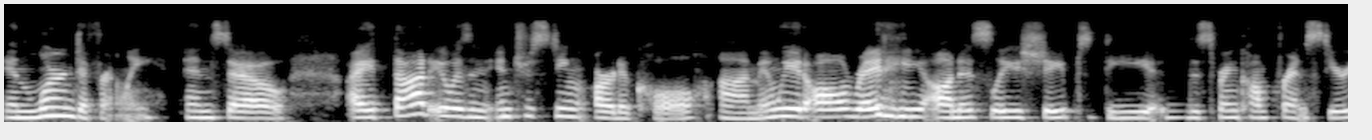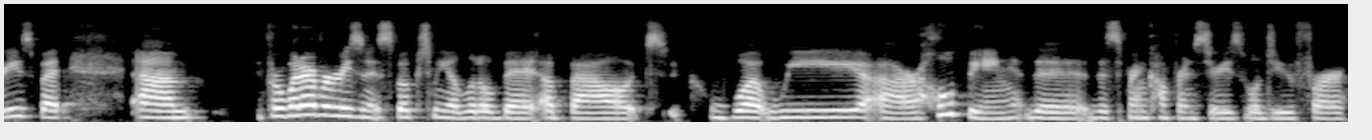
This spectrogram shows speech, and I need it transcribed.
and learn differently. And so I thought it was an interesting article, um, and we had already honestly shaped the the spring conference series, but um, for whatever reason, it spoke to me a little bit about what we are hoping the the spring conference series will do for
